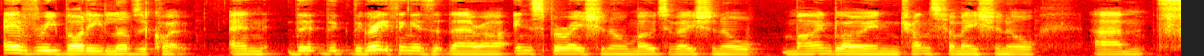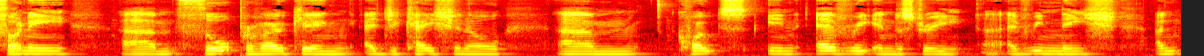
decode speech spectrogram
Everybody loves a quote, and the, the, the great thing is that there are inspirational, motivational, mind blowing, transformational, um, funny, um, thought provoking, educational um, quotes in every industry, uh, every niche, and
